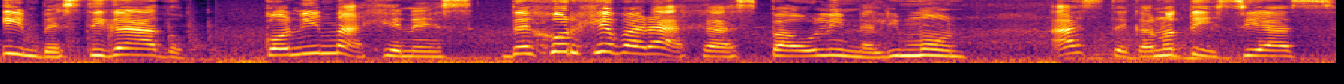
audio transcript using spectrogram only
investigado. Con imágenes de Jorge Barajas, Paulina Limón, Azteca Noticias.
